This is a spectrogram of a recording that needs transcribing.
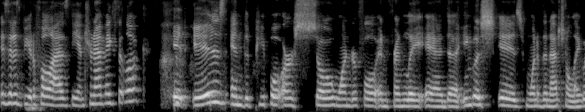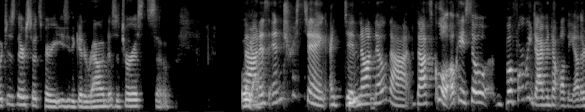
is it as beautiful as the internet makes it look? it is, and the people are so wonderful and friendly. And uh, English is one of the national languages there, so it's very easy to get around as a tourist. So Oh, that yeah. is interesting. I did mm-hmm. not know that. That's cool. Okay, so before we dive into all the other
